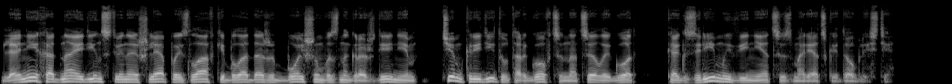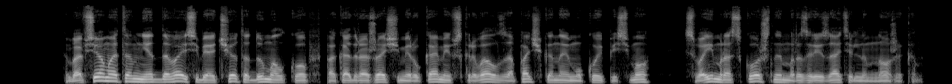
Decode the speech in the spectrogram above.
Для них одна единственная шляпа из лавки была даже большим вознаграждением, чем кредит у торговца на целый год, как зримый венец из моряцкой доблести. Обо всем этом, не отдавая себе отчета, думал коп, пока дрожащими руками вскрывал запачканное мукой письмо своим роскошным разрезательным ножиком.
